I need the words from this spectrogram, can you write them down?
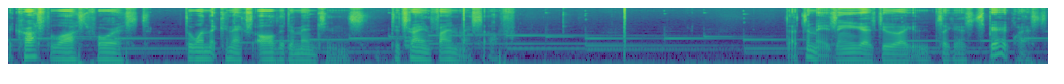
I crossed the lost forest, the one that connects all the dimensions, to try and find myself. That's amazing. You guys do like it's like a spirit quest.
